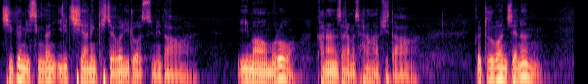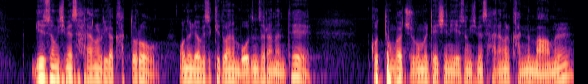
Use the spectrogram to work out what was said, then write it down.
지금 이 순간 일치하는 기적을 이루었습니다. 이 마음으로 가난한 사람을 사랑합시다. 그 두 번째는 예수성심의 사랑을 우리가 갖도록 오늘 여기서 기도하는 모든 사람한테 고통과 죽음을 대신해 예수성심의 사랑을 갖는 마음을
